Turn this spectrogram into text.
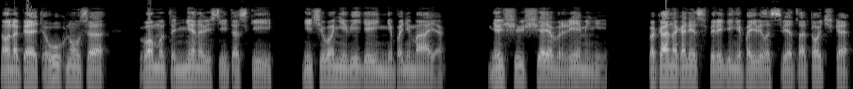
Он опять ухнулся в омут ненависти и тоски, ничего не видя и не понимая, не ощущая времени, пока, наконец, впереди не появилась светлая точка,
